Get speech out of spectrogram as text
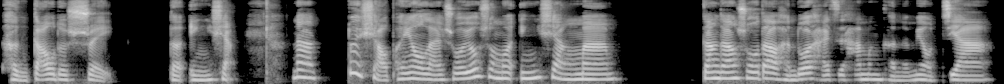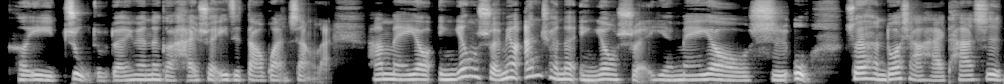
很高的水的影响。那对小朋友来说有什么影响吗？刚刚说到很多孩子他们可能没有家。可以住，对不对？因为那个海水一直倒灌上来，它没有饮用水，没有安全的饮用水，也没有食物，所以很多小孩他是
